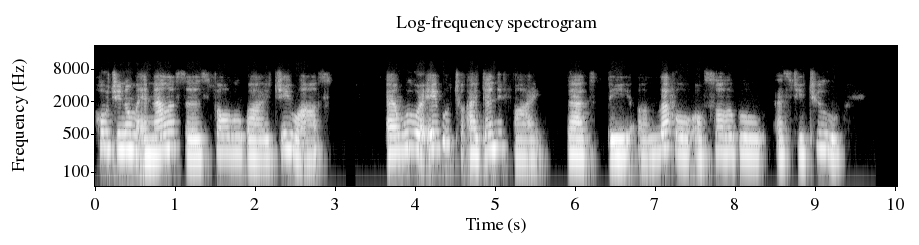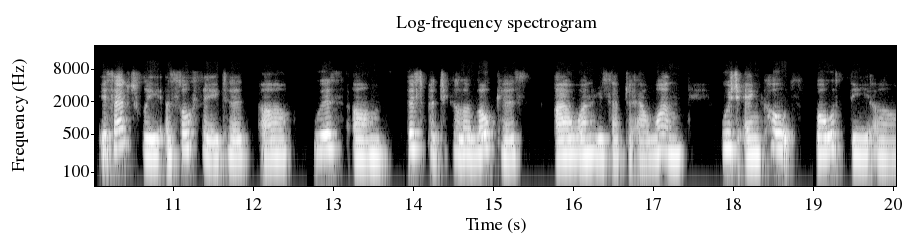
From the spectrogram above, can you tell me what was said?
whole genome analysis followed by GWAS, and we were able to identify that the uh, level of soluble ST2 is actually associated uh, with um, this particular locus, IL-1 receptor L1, which encodes both the, uh,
